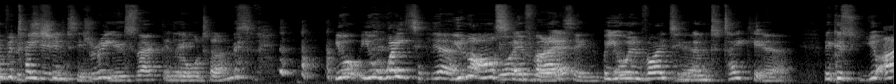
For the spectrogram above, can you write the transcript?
invitation to opportunity. treat Exactly. in law terms. you're you're waiting. Yeah. You're not asking You're for it, but you're inviting Yeah. them to take it Yeah. Because you I,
